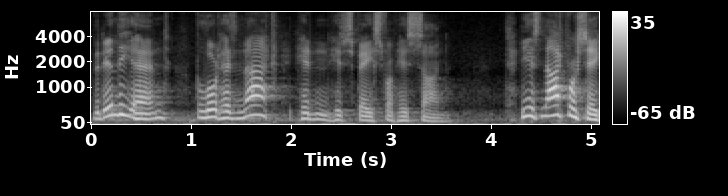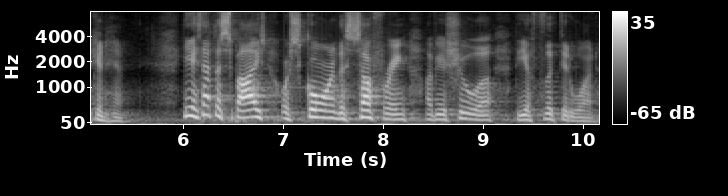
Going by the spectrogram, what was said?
that in the end, the Lord has not hidden his face from his son. He has not forsaken him. He has not despised or scorned the suffering of Yeshua, the afflicted one.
